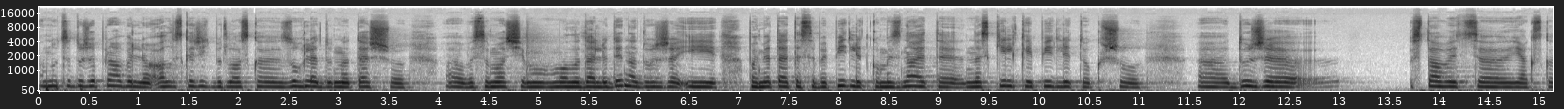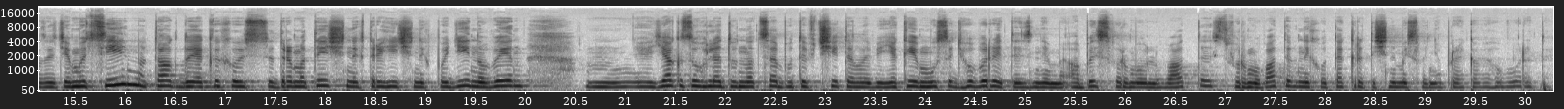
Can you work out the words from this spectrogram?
Ну це дуже правильно, але скажіть, будь ласка, з огляду на те, що е, ви сама ще молода людина дуже і пам'ятаєте себе підлітком, і знаєте, наскільки підліток, що е, дуже ставиться, як сказати, емоційно, так, до якихось драматичних, трагічних подій, новин. Як з огляду на це бути вчителеві, який мусить говорити з ними, аби сформулювати, сформувати в них оте критичне мислення, про яке ви говорите?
